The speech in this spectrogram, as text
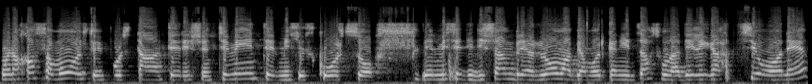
una cosa molto importante recentemente, il mese scorso, nel mese di dicembre a Roma abbiamo organizzato una delegazione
